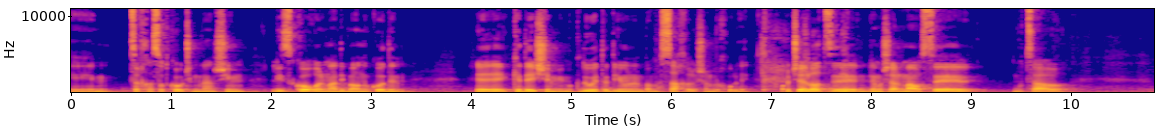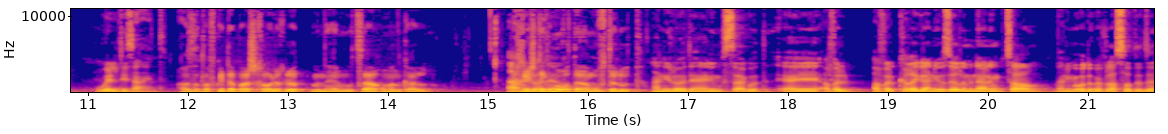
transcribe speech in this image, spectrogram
אה, צריך לעשות קואוצ'ינג לאנשים, לזכור על מה דיברנו קודם, אה, כדי שהם ימקדו את הדיון במסך הראשון וכולי. עוד שאלות זה למשל מה עושה מוצר well designed. אז התפקיד הבא שלך הולך להיות מנהל מוצר או מנכ"ל? אחרי לא. שתגמור את המובטלות. אני לא יודע, אין לי מושג עוד. אה, אבל, אבל כרגע אני עוזר למנהלי מוצר, ואני מאוד אוהב לעשות את זה,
